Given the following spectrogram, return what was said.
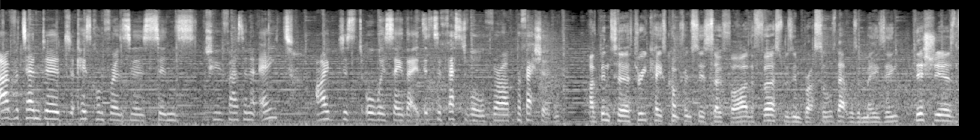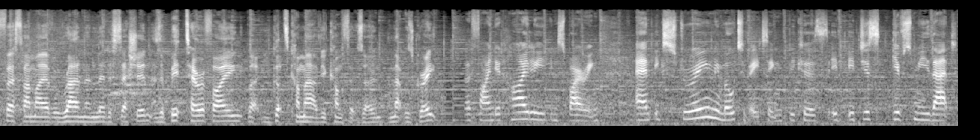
I've attended CASE conferences since 2008. I just always say that it's a festival for our profession. I've been to three CASE conferences so far. The first was in Brussels, that was amazing. This year is the first time I ever ran and led a session. It's a bit terrifying, but you've got to come out of your comfort zone, and that was great. I find it highly inspiring and extremely motivating because it, it just gives me that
